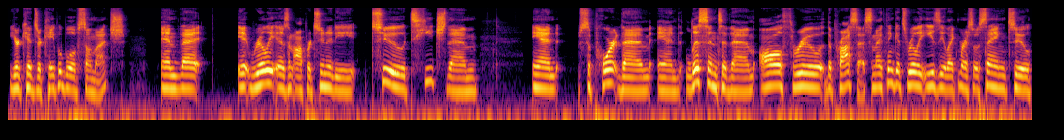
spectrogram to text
your kids are capable of so much and that it really is an opportunity to teach them and support them and listen to them all through the process. And I think it's really easy, like Marissa was saying, to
